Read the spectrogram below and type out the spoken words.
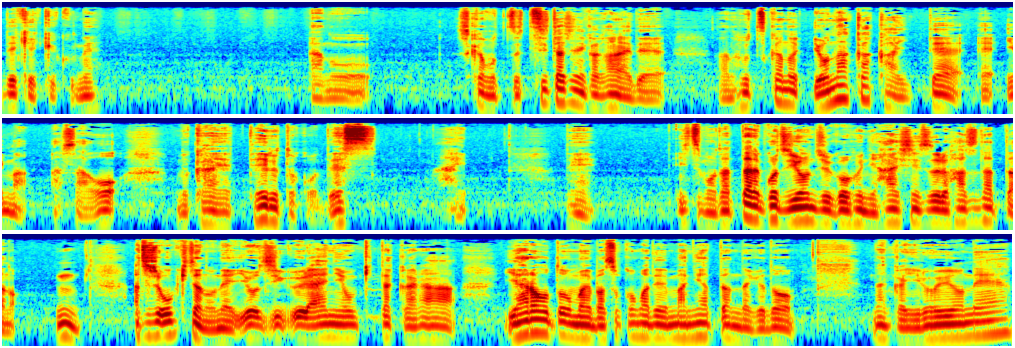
で結局ねあのしかも1日に書かないであの2日の夜中書いてえ今朝を迎えているとこです。はい。ねいつもだったら5時45分に配信するはずだったの。うん。私起きたのね4時ぐらいに起きたからやろうと思えばそこまで間に合ったんだけどなんかいろいろね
